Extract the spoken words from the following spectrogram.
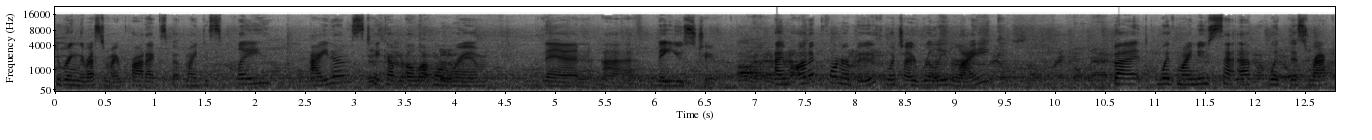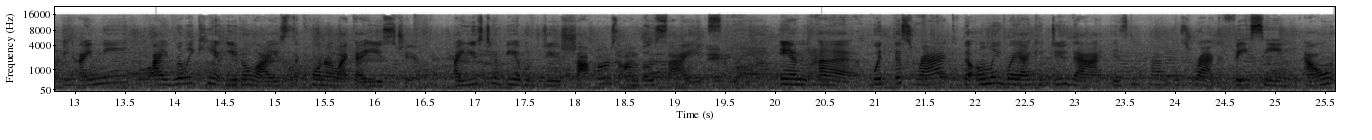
to bring the rest of my products but my display items take up a lot more room than uh, they used to. I'm on a corner booth, which I really like, but with my new setup with this rack behind me, I really can't utilize the corner like I used to. I used to be able to do shoppers on both sides, and uh, with this rack, the only way I could do that is to have this rack facing out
